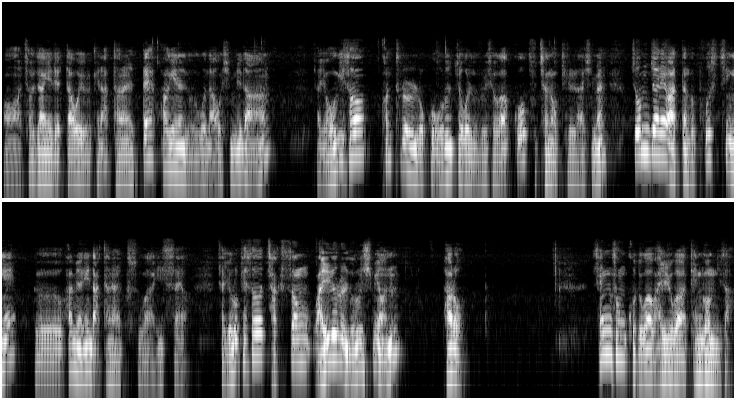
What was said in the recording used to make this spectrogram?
어, 저장이 됐다고 이렇게 나타날 때 확인을 누르고 나오십니다. 자, 여기서 컨트롤을 놓고 오른쪽을 누르셔 갖고 붙여넣기를 하시면 좀 전에 왔던 그 포스팅의 그 화면이 나타날 수가 있어요. 자, 이렇게 해서 작성 완료를 누르시면 바로 생성 코드가 완료가 된 겁니다.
